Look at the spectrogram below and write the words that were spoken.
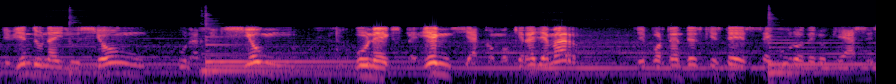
viviendo una ilusión, una ficción, una experiencia, como quiera llamar. Lo importante es que estés seguro de lo que haces,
